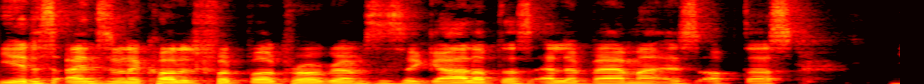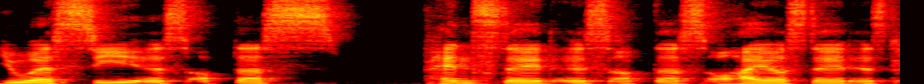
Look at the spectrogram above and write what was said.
jedes einzelne College Football Programm ist egal, ob das Alabama ist, ob das USC ist, ob das Penn State ist, ob das Ohio State ist.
